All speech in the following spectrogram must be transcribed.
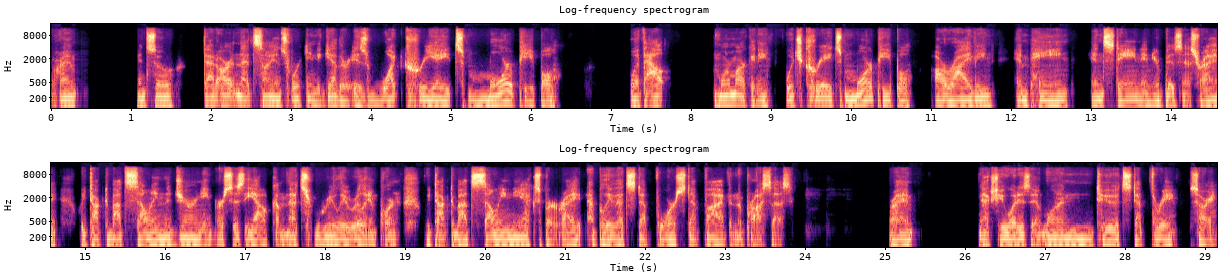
Right. And so that art and that science working together is what creates more people without more marketing, which creates more people arriving and paying and staying in your business, right? We talked about selling the journey versus the outcome. That's really, really important. We talked about selling the expert, right? I believe that's step four, step five in the process, right? Actually, what is it? One, two, it's step three. Sorry,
